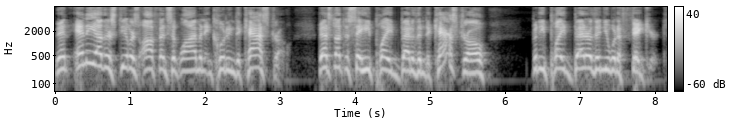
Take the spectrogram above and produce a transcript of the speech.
than any other Steelers offensive lineman, including DeCastro. That's not to say he played better than DeCastro, but he played better than you would have figured.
